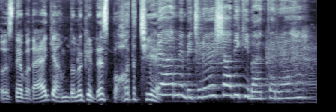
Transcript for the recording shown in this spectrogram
उसने बताया कि हम दोनों की ड्रेस बहुत अच्छी है। प्यार में बिछड़े हुए शादी की बात कर रहे हैं।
